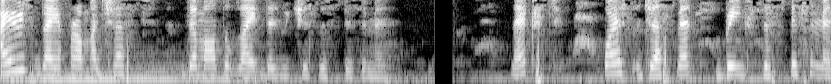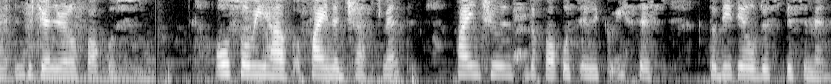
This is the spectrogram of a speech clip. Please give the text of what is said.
iris diaphragm adjusts the amount of light that reaches the specimen. Next, coarse adjustment brings the specimen into general focus. Also, we have fine adjustment, fine tunes the focus and increases the detail of the specimen.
